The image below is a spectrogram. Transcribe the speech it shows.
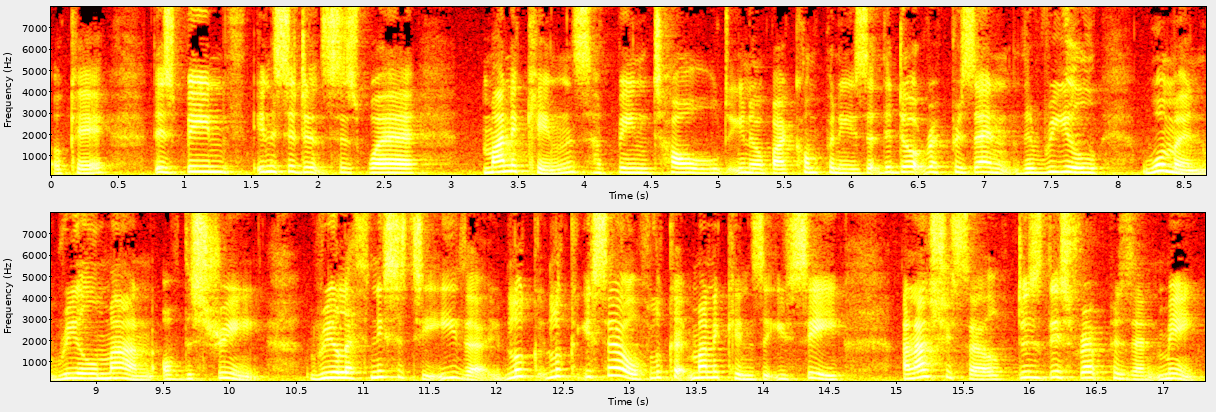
Okay, there's been incidences where mannequins have been told, you know, by companies that they don't represent the real woman, real man of the street, real ethnicity either. Look, look at yourself. Look at mannequins that you see, and ask yourself: Does this represent me?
